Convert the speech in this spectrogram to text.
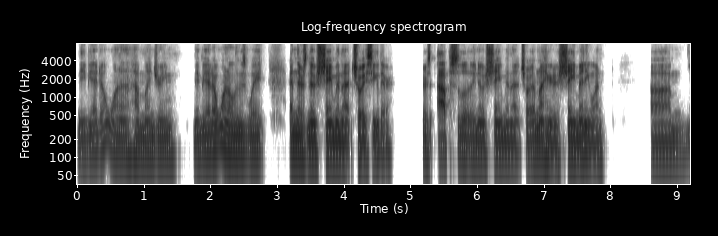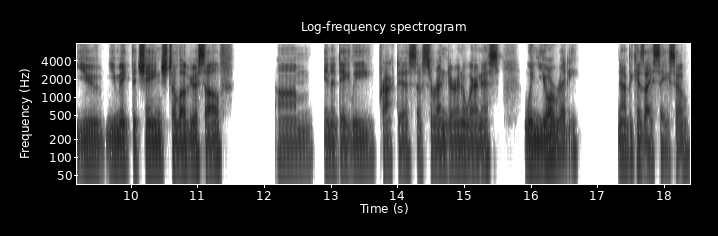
maybe I don't want to have my dream Maybe I don't want to lose weight. And there's no shame in that choice either. There's absolutely no shame in that choice. I'm not here to shame anyone. Um, you you make the change to love yourself um, in a daily practice of surrender and awareness when you're ready, not because I say so.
